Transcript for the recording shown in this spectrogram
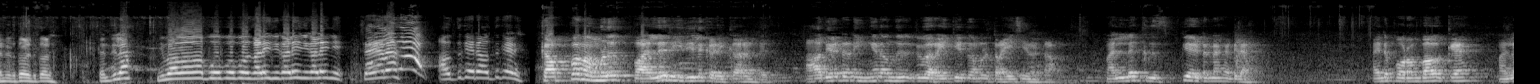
എടുത്തോ എടുത്തോളി നീ വാ വാ പോ പോ കപ്പ നമ്മൾ പല രീതിയിൽ കഴിക്കാറുണ്ട് ആദ്യമായിട്ടാണ് ഇങ്ങനെ ഒന്ന് ഒരു വെറൈറ്റി ആയിട്ട് നമ്മൾ ട്രൈ ചെയ്യുന്നത് നല്ല ക്രിസ്പി ആയിട്ട് തന്നെ കണ്ടില്ല. അതിന്റെ പുറംഭാഗമൊക്കെ നല്ല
